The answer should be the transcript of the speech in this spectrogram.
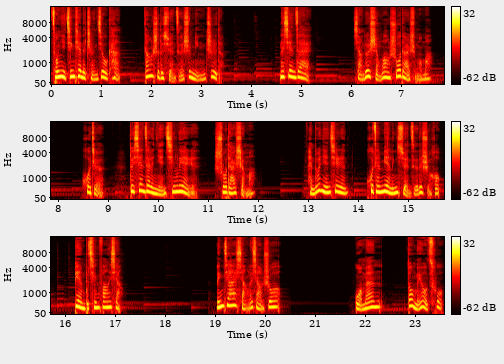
从你今天的成就看，当时的选择是明智的。那现在，想对沈望说点什么吗？或者？”对现在的年轻恋人说点什么？很多年轻人会在面临选择的时候，辨不清方向。林佳想了想说：“我们都没有错，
